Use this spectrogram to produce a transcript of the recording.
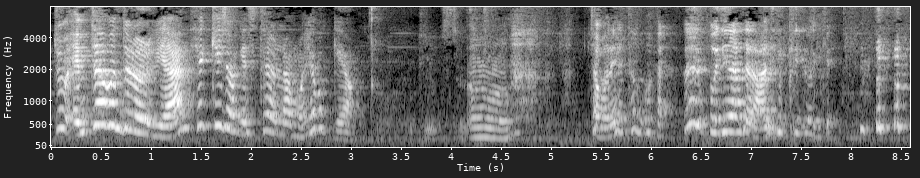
좀 M자분들을 위한 획기적인 스타일로 한번 해볼게요. 이렇게 스타일. 음. 저번에 했던 거야. 본인한테는 안 획기적이게.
